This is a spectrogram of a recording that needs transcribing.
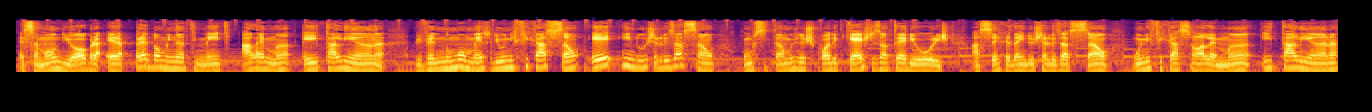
essa mão de obra era predominantemente alemã e italiana, vivendo num momento de unificação e industrialização, como citamos nos podcasts anteriores acerca da industrialização, unificação alemã italiana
